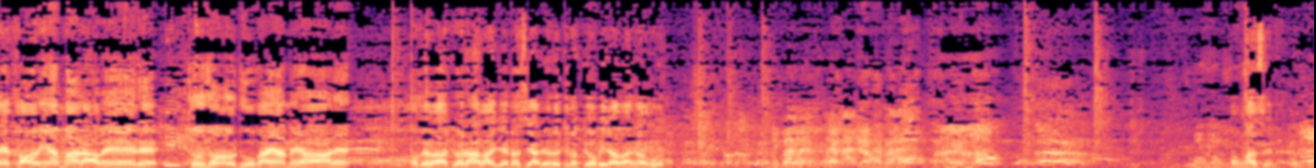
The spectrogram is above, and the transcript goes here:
တဲ့ခေါင်းရမ်းမာတာပဲတဲ့ဂျွန်စောကိုထိုးခိုင်းရမယ့်ဟာတဲ့ဟုတ်ကဲ့ပါပြောထားပါပြန်နော်ဆရာလေးတို့ကျွန်တော်ပြောပေးထားပါနော်ကိုဟောငါစင်ဟောလေ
